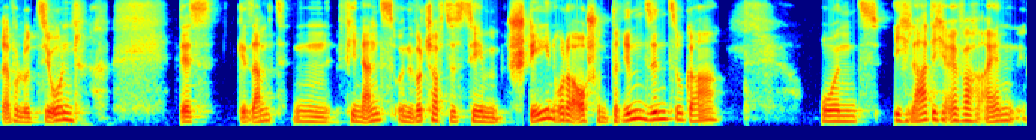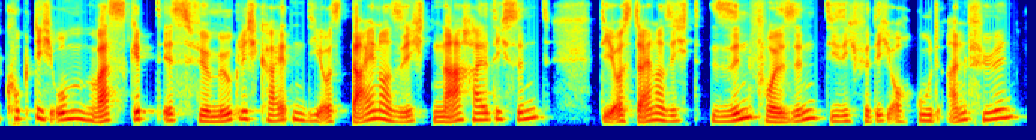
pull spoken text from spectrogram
Revolution des gesamten Finanz und Wirtschaftssystems stehen oder auch schon drin sind sogar. Und ich lade dich einfach ein, guck dich um, was gibt es für Möglichkeiten, die aus deiner Sicht nachhaltig sind, die aus deiner Sicht sinnvoll sind, die sich für dich auch gut anfühlen.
